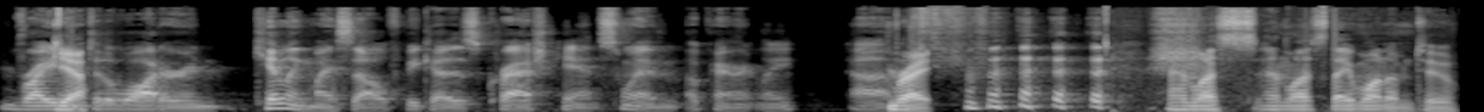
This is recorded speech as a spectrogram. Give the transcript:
right Yeah. into the water and killing myself because Crash can't swim apparently. Um, Right. unless unless they want him to.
